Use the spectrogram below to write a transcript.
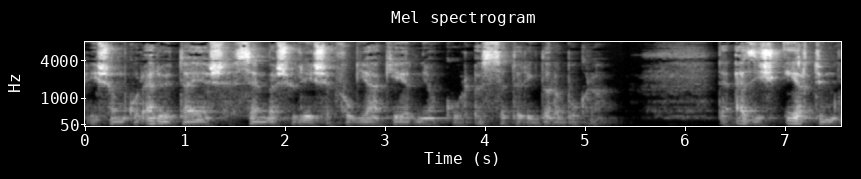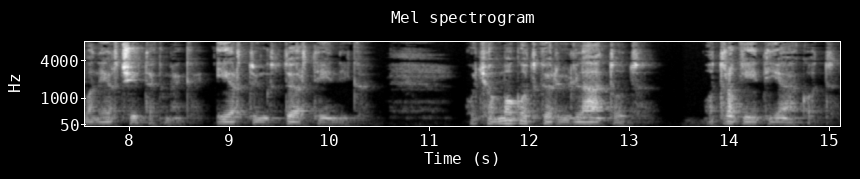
és amikor erőteljes szembesülések fogják érni, akkor összetörik darabokra. De ez is értünk van, értsétek meg, értünk történik. Hogyha magad körül látod a tragédiákat,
